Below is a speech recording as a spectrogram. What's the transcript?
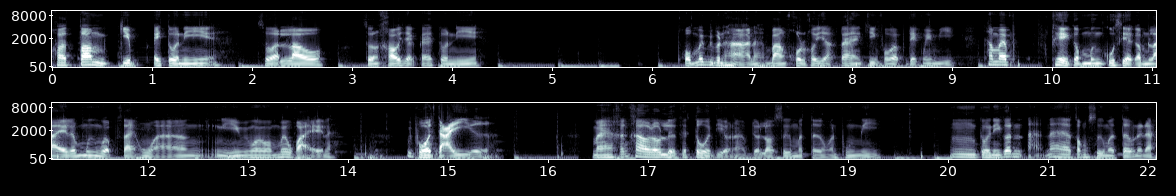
คอตอมกิฟไอตัวนี้ ส่วนเรา ส่วนเขาอยากได้ตัวนี้ ผมไม่มีปัญหานะ บางคนเขาอยากได้จริงๆเพราะแบบเด็กไม่มีทำไมเทกับมึงกูเสียกำไร แล้วมึงแบบใส่หัวงี้ไม่ไม่ไหวนะไม่พอใจเออมาข้างเข้าวเราเหลือแค่ตัวเดียวนะครับเดี๋ยวเราซื้อมาเติมวันพรุ่งนี้ อืมตัวนี้ก็น่าจะต้องซื้อมาเติมเลยนะ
